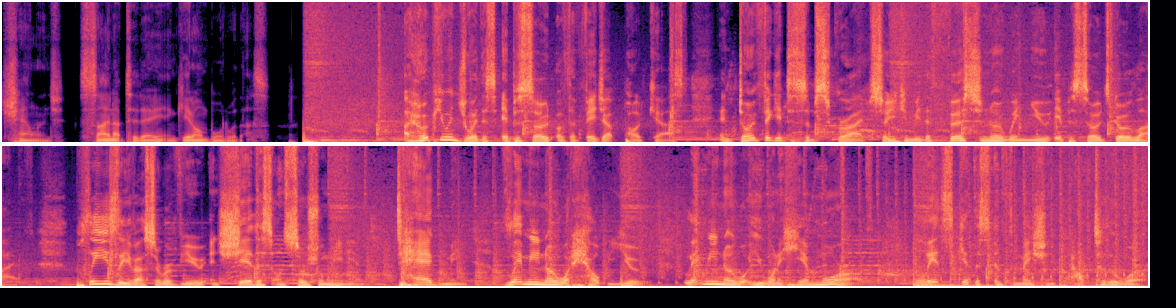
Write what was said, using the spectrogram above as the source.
challenge. Sign up today and get on board with us. I hope you enjoyed this episode of the Veg Up podcast. And don't forget to subscribe so you can be the first to know when new episodes go live. Please leave us a review and share this on social media. Tag me. Let me know what helped you. Let me know what you want to hear more of. Let's get this information out to the world.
